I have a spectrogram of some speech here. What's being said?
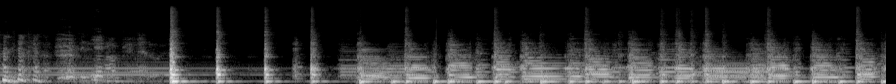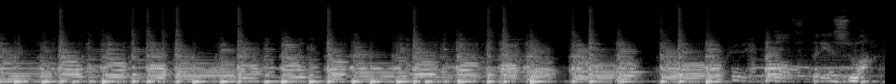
Un, dos, tres, va.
